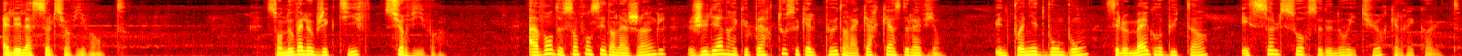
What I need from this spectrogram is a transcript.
elle est la seule survivante. Son nouvel objectif, survivre. Avant de s'enfoncer dans la jungle, Juliane récupère tout ce qu'elle peut dans la carcasse de l'avion. Une poignée de bonbons, c'est le maigre butin et seule source de nourriture qu'elle récolte.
